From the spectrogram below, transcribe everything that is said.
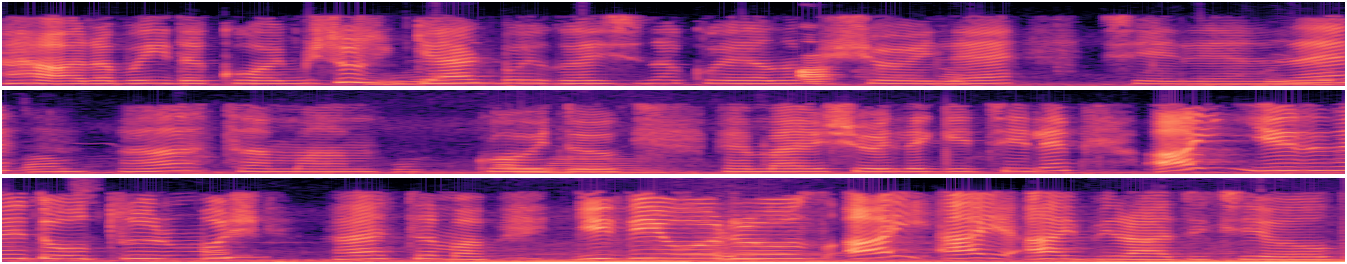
Ha arabayı da koymuşuz. Hı. Gel bagajına koyalım Ah, şöyle şeylerini. Koyalım. Ha tamam koyduk. tamam. Hemen şöyle geçelim. Ay yerine de oturmuş. Ha tamam. Gidiyoruz. Ay ay ay birazcık şey oldu.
